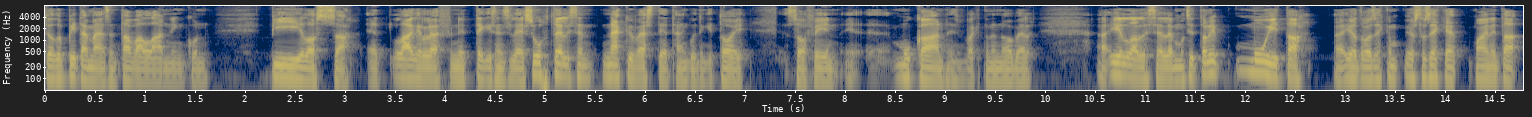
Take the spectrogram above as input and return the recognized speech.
joutuu pitämään sen tavallaan niin kuin piilossa. Et Lagerlöf nyt teki sen suhteellisen näkyvästi, että hän kuitenkin toi Sofiin eh, mukaan, esimerkiksi vaikka tänne Nobel eh, illalliselle, mutta sitten oli muita, eh, joita voisi ehkä, josta voisi ehkä mainita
